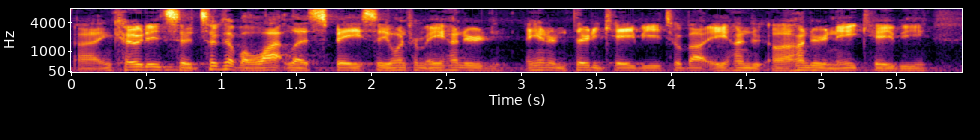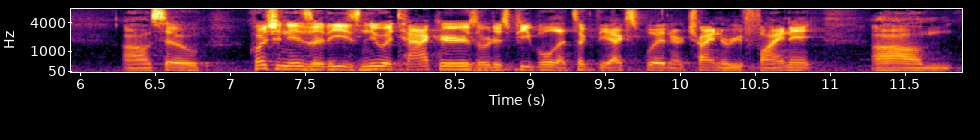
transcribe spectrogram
uh, encoded. So it took up a lot less space. So you went from 800, 830 KB to about 800, uh, 108 KB. Uh, so question is, are these new attackers or just people that took the exploit and are trying to refine it? Um,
